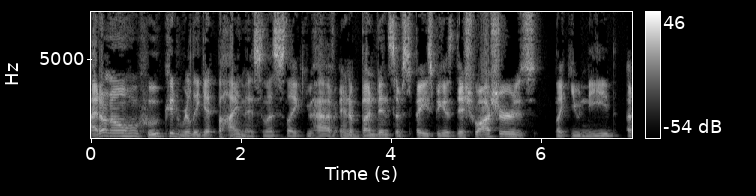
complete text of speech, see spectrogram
I don't know who could really get behind this unless like you have an abundance of space because dishwashers like you need a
